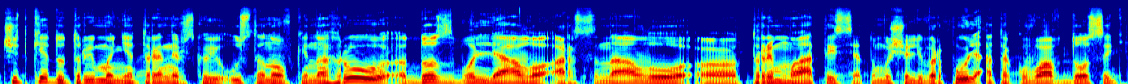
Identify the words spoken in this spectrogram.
Чітке дотримання тренерської установки на гру дозволяло арсеналу е, триматися, тому що Ліверпуль атакував досить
